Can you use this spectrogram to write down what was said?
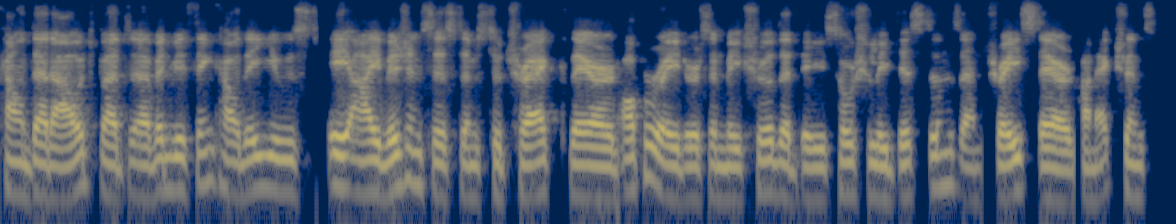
count that out. But uh, when we think how they use AI vision systems to track their operators and make sure that they socially distance and trace their connections,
